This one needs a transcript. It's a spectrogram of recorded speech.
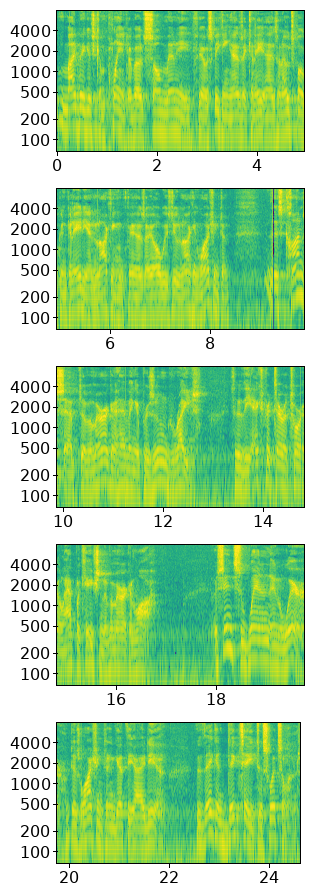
My biggest complaint about so many, you know, speaking as a Cana- as an outspoken Canadian, knocking as I always do, knocking Washington, this concept of America having a presumed right to the extraterritorial application of American law. Since when and where does Washington get the idea that they can dictate to Switzerland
